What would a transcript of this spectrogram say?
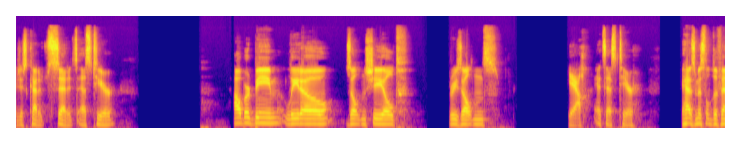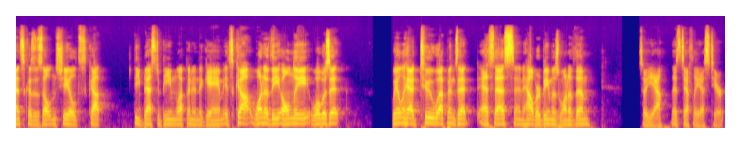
I just kind of said it's S tier. Halberd Beam, Leto, Zoltan Shield, three Zoltans. Yeah, it's S tier. It has missile defense because the Zoltan Shield's got the best beam weapon in the game. It's got one of the only, what was it? We only had two weapons at SS, and Halberd Beam was one of them. So yeah, that's definitely S tier.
